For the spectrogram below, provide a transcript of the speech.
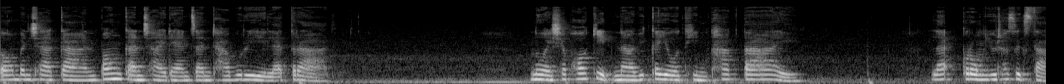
กองบัญชาการป้องกันชายแดนจันทบุรีและตราด หน่วยเฉพาะกิจนาวิกโยธินภาคใต้ และกรมยุทธศึกษา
